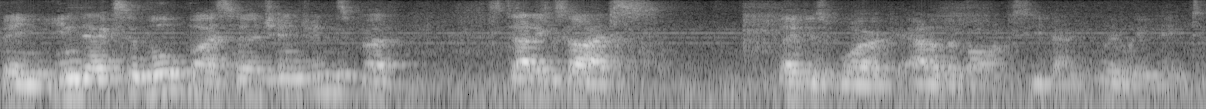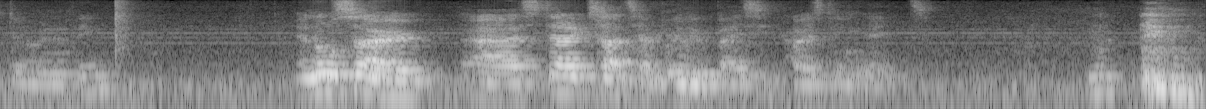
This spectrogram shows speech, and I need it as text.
being indexable by search engines, but static sites, they just work out of the box. You don't really need to do anything. And also, uh, static sites have really basic hosting needs.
